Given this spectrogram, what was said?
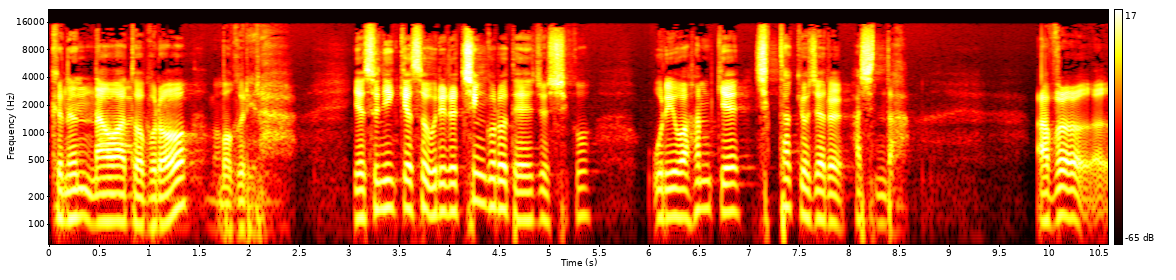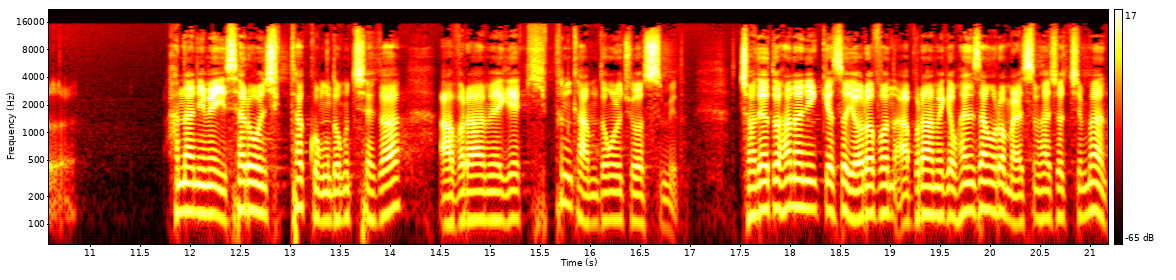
그는 나와 더불어 먹으리라. 예수님께서 우리를 친구로 대해 주시고 우리와 함께 식탁 교제를 하신다. 아브 하나님의 이 새로운 식탁 공동체가 아브라함에게 깊은 감동을 주었습니다. 전에도 하나님께서 여러 번 아브라함에게 환상으로 말씀하셨지만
